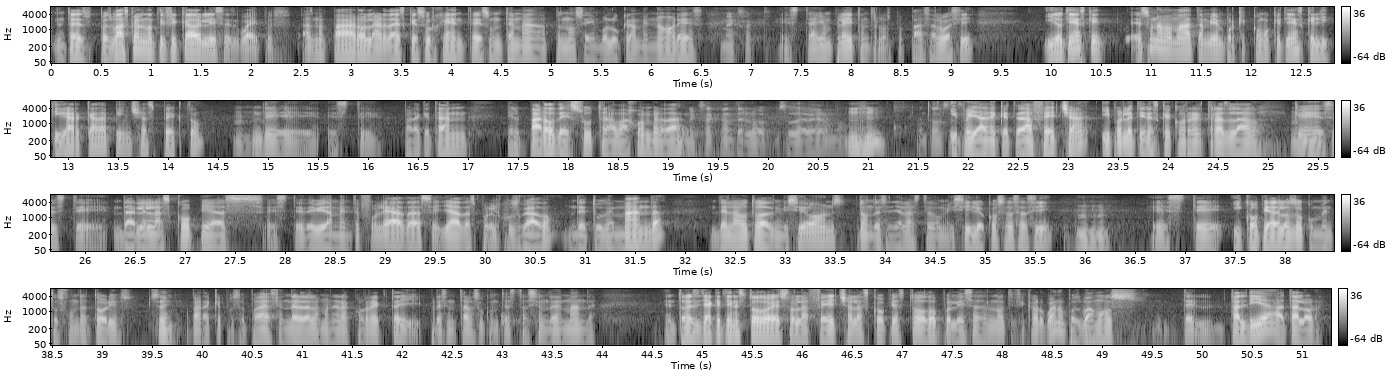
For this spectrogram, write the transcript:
Entonces, pues vas con el notificador y le dices, güey, pues hazme paro, la verdad es que es urgente, es un tema, pues no sé, involucra a menores, Exacto. este, hay un pleito entre los papás, algo así. Y lo tienes que, es una mamada también, porque como que tienes que litigar cada pinche aspecto de, este, para que te hagan el paro de su trabajo en verdad. Exactamente lo- su deber, ¿no? Entonces, Y pues ya de que te da fecha y pues le tienes que correr traslado, que es este darle las copias este, debidamente foleadas, selladas por el juzgado de tu demanda, del auto de admisión, donde señalaste domicilio, cosas así, este y copia de los documentos fundatorios Sí. para que pues, se pueda defender de la manera correcta y presentar su contestación de demanda. Entonces, ya que tienes todo eso, la fecha, las copias, todo, pues le dices al notificador, bueno, pues vamos tal día a tal hora.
